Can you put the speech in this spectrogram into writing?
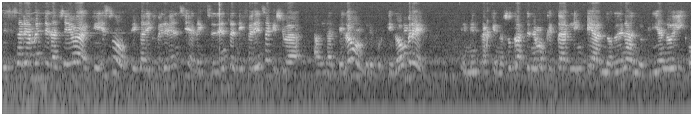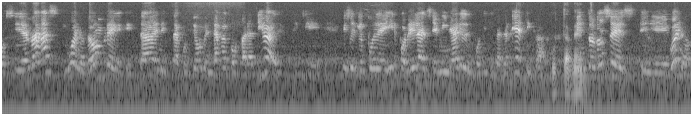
necesariamente la lleva a que eso es la diferencia, el excedente en diferencia que lleva adelante el hombre, porque el hombre, eh, mientras que nosotras tenemos que estar limpiando, ordenando, criando hijos y demás, y bueno, el hombre está en esta cuestión ventaja comparativa es el que puede ir por él al seminario de política energética. Justamente. Entonces, eh, bueno,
